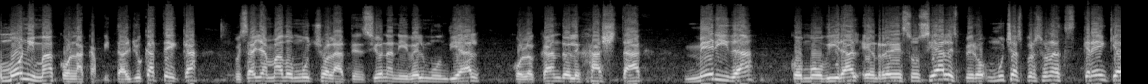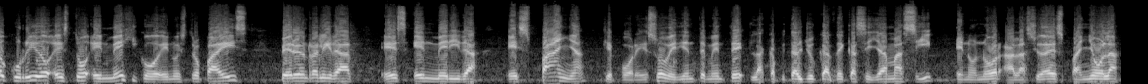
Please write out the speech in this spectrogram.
homónima con la capital yucateca, pues ha llamado mucho la atención a nivel mundial, colocando el hashtag Mérida como viral en redes sociales, pero muchas personas creen que ha ocurrido esto en México, en nuestro país, pero en realidad es en Mérida. España, que por eso evidentemente la capital yucateca se llama así, en honor a la ciudad española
